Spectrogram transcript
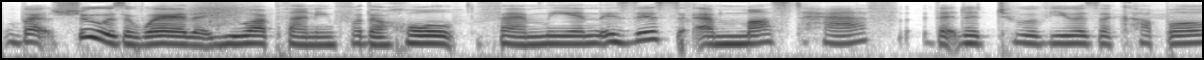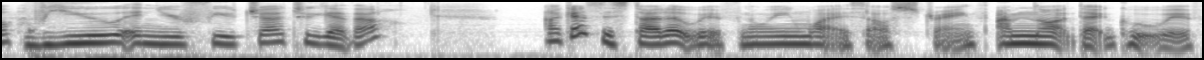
But Shu is aware that you are planning for the whole family. And is this a must have that the two of you as a couple view in your future together? I guess it started with knowing what is our strength. I'm not that good with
